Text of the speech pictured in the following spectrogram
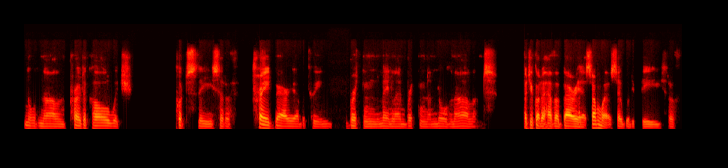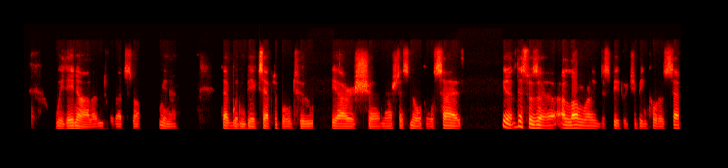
Northern Ireland Protocol, which puts the sort of trade barrier between Britain, mainland Britain, and Northern Ireland. But you've got to have a barrier somewhere. So would it be sort of within Ireland? Well, that's not, you know, that wouldn't be acceptable to the Irish uh, nationalists, north or south. You know, this was a, a long-running dispute which had been called a set,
